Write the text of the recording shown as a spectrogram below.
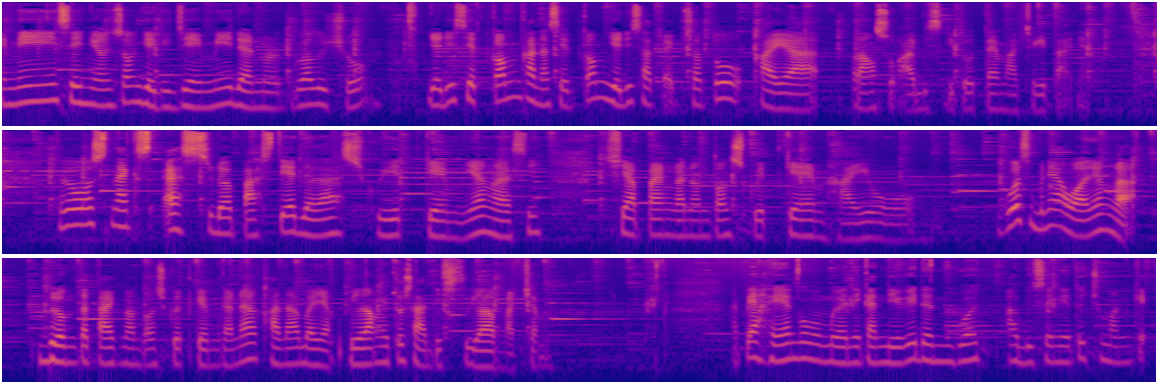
Ini Shin Hyun Song jadi Jamie dan menurut gue lucu. Jadi sitcom karena sitcom jadi satu episode tuh kayak langsung abis gitu tema ceritanya. Terus next S sudah pasti adalah Squid Game ya nggak sih? Siapa yang nggak nonton Squid Game? Hayo. Gue sebenarnya awalnya nggak belum tertarik nonton Squid Game karena karena banyak bilang itu sadis segala macam. Tapi akhirnya gue memberanikan diri dan gue abisin itu cuman kayak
